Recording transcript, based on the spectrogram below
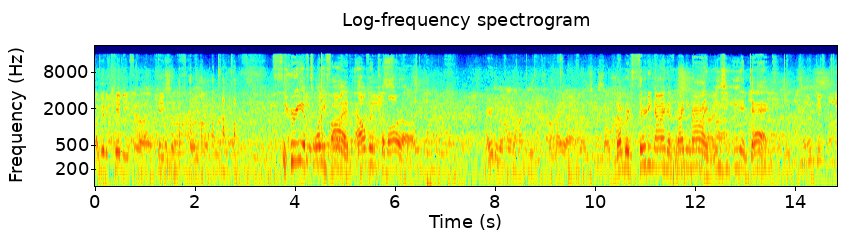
I'll give a kidney for a case of explosion. 3 of 25, Alvin Kamara. I hear they for like 100 G's. One of my uh, friends, he's. Numbered 39 of 99, Easy E and Dak. Big money.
